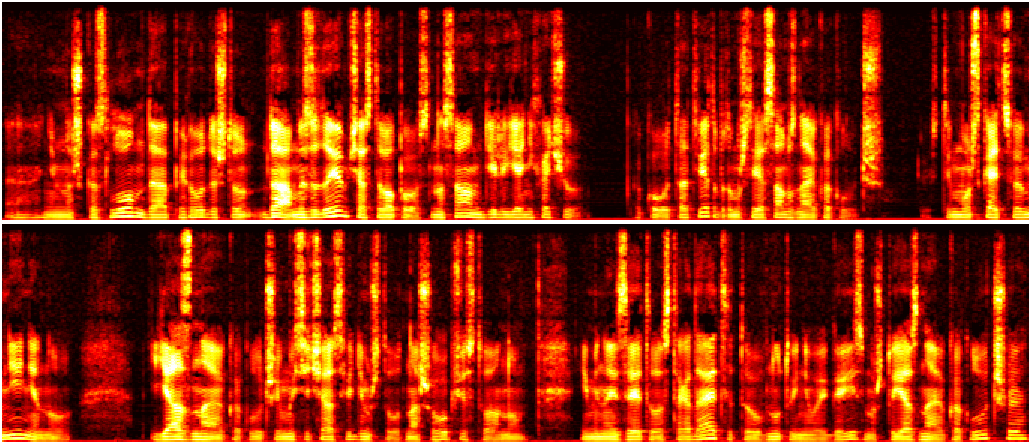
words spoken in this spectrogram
э, немножко злом, да, природа, что да, мы задаем часто вопрос, на самом деле я не хочу какого-то ответа, потому что я сам знаю, как лучше. То есть ты можешь сказать свое мнение, но я знаю, как лучше. И мы сейчас видим, что вот наше общество, оно именно из-за этого страдает, этого внутреннего эгоизма, что я знаю, как лучше,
